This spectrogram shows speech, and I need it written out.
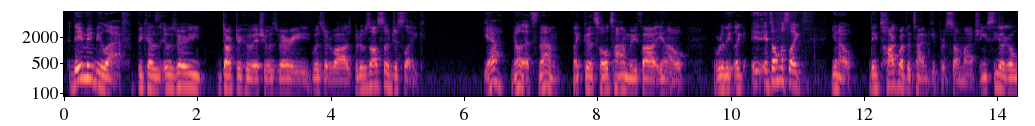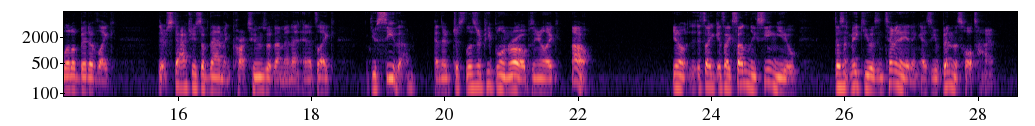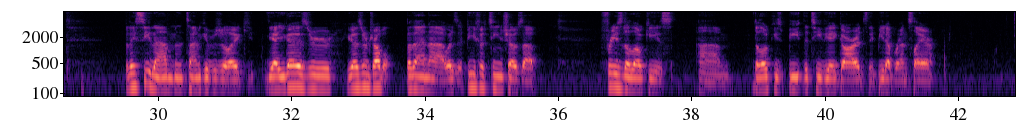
they made me laugh because it was very Doctor Who-ish. It was very Wizard of Oz, but it was also just like, yeah, no, that's them. Like this whole time we thought, you know, really like it, it's almost like you know they talk about the timekeepers so much, and you see like a little bit of like there's statues of them and cartoons with them in it, and it's like you see them and they're just lizard people in robes, and you're like, oh, you know, it's like it's like suddenly seeing you doesn't make you as intimidating as you've been this whole time. But they see them, and the timekeepers are like, "Yeah, you guys are you guys are in trouble." But then uh, what is it? B fifteen shows up, frees the Lokis. Um, the Lokis beat the TVA guards. They beat up Renslayer,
